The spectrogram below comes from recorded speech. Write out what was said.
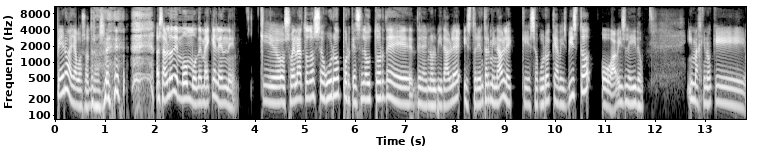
pero allá vosotros. os hablo de Momo, de Michael Ende, que os suena a todos seguro porque es el autor de, la inolvidable Historia Interminable, que seguro que habéis visto o habéis leído. Imagino que,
